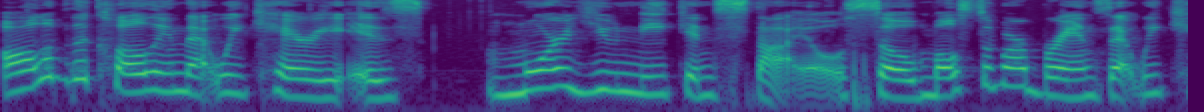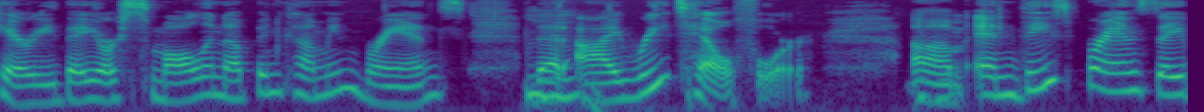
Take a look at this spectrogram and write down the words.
All of the clothing that we carry is more unique in style. So most of our brands that we carry, they are small and up and coming brands that Mhm. I retail for. Um, and these brands, they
